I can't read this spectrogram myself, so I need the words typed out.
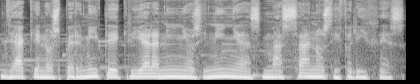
ya que nos permite criar a niños y niñas más sanos y felices.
